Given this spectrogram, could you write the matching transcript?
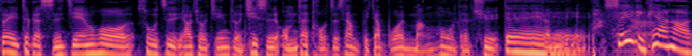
对这个时间或数字要求精准，其实我们在投资上比较不会盲目的去对跟名牌啊。所以你看哈，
